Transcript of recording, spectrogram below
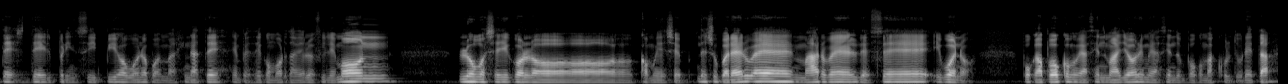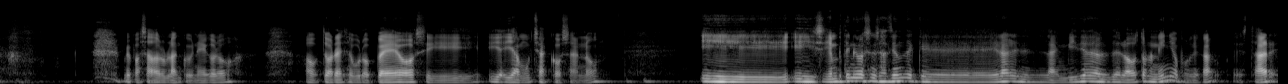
desde el principio, bueno, pues imagínate, empecé con Mortadelo y Filemón, luego seguí con los cómics de superhéroes, Marvel, DC, y bueno, poco a poco me voy haciendo mayor y me voy haciendo un poco más cultureta. me he pasado al blanco y negro, autores europeos y, y, muchas cosas, ¿no? Y, siempre he tenido la sensación de que era la envidia de, los otros niños, porque claro, estar,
